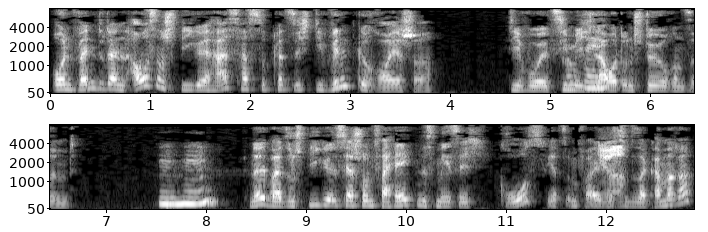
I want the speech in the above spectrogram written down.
Und wenn du dann einen Außenspiegel hast, hast du plötzlich die Windgeräusche, die wohl ziemlich Okay. laut und störend sind. Mhm. Ne, weil so ein Spiegel ist ja schon verhältnismäßig groß, jetzt im Verhältnis Ja. zu dieser Kamera.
